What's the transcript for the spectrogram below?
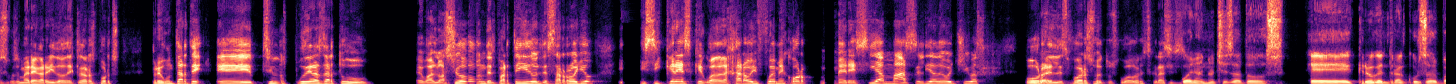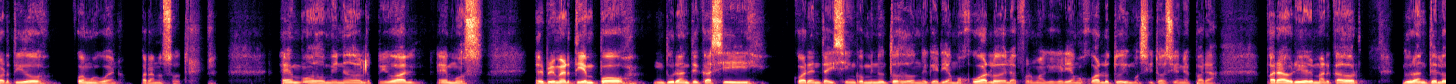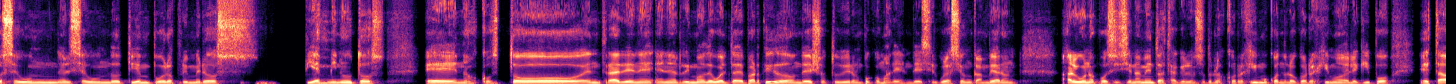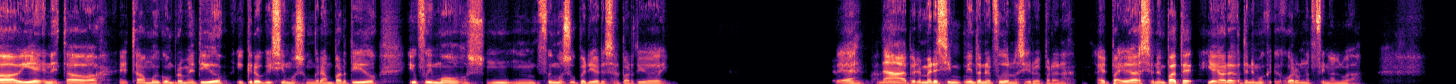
José María Garrido de Claro Sports. Preguntarte eh, si nos pudieras dar tu evaluación del partido, el desarrollo, y, si crees que Guadalajara hoy fue mejor, merecía más el día de hoy, Chivas, por el esfuerzo de tus jugadores. Gracias. Buenas noches a todos. Eh, creo que el transcurso del partido fue muy bueno para nosotros. Hemos dominado al rival, hemos el primer tiempo durante casi 45 minutos donde queríamos jugarlo, de la forma que queríamos jugarlo, tuvimos situaciones para, para abrir el marcador. Durante los el segundo tiempo, los primeros 10 minutos, eh, nos costó entrar en, el ritmo de vuelta de partido, donde ellos tuvieron un poco más de, circulación, cambiaron algunos posicionamientos hasta que nosotros los corregimos. Cuando lo corregimos, el equipo estaba bien, estaba, estaba muy comprometido y creo que hicimos un gran partido y fuimos, mm, fuimos superiores al partido de hoy. ¿Eh? Nada, pero el merecimiento en el fútbol no sirve para nada. El hace un empate y ahora tenemos que jugar una final nueva.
